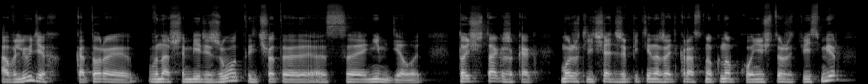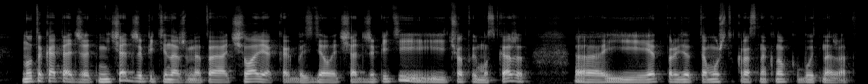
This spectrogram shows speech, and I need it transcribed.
а в людях, которые в нашем мире живут и что-то э, с ним делают. Точно так же, как может ли чат GPT нажать красную кнопку уничтожить весь мир – ну так опять же, это не чат GPT нажмет, а человек как бы сделает чат GPT и что-то ему скажет, э, и это приведет к тому, что красная кнопка будет нажата.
